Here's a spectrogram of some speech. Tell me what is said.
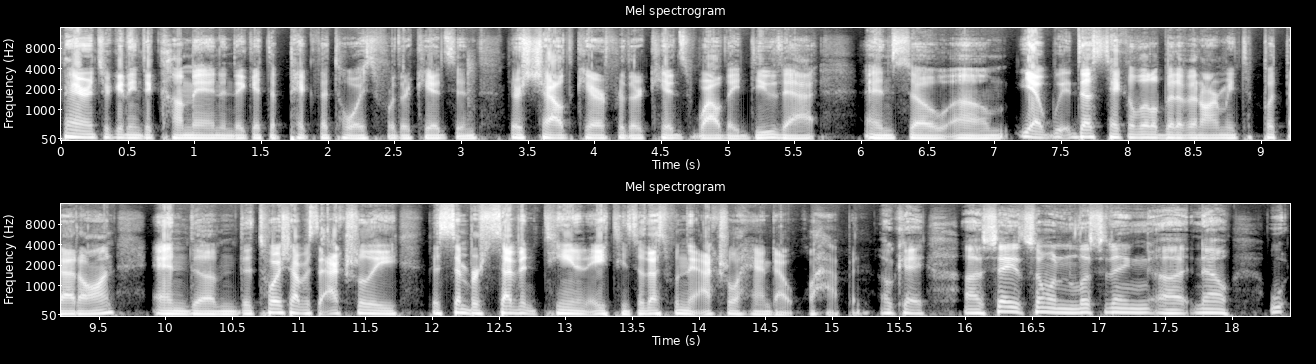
Parents are getting to come in and they get to pick the toys for their kids, and there's childcare for their kids while they do that. And so, um, yeah, it does take a little bit of an army to put that on. And um, the toy shop is actually December 17 and 18. So that's when the actual handout will happen. Okay. Uh, say it's someone listening uh, now. W-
